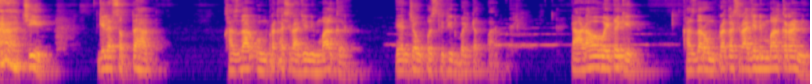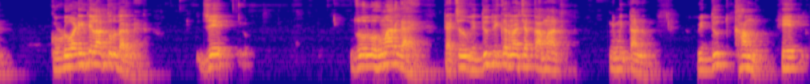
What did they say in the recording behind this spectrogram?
ची रेल्वेची गेल्या सप्ताहात खासदार ओमप्रकाश राजे निंबाळकर यांच्या उपस्थितीत बैठक पार पडली. या आढावा बैठकीत खासदार ओमप्रकाश राजे निंबाळकरांनी कुर्डुवाडी ते लातूर दरम्यान जे जो लोहमार्ग आहे त्याचं विद्युतीकरणाच्या कामात निमित्तानं विद्युत खांब हे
